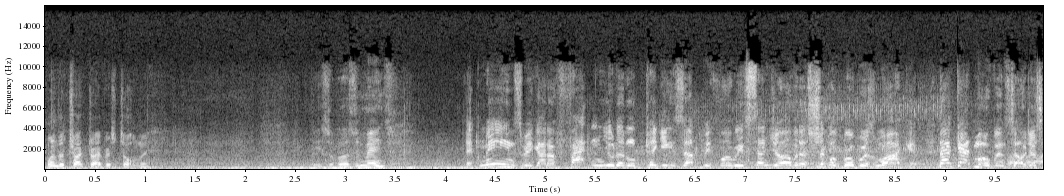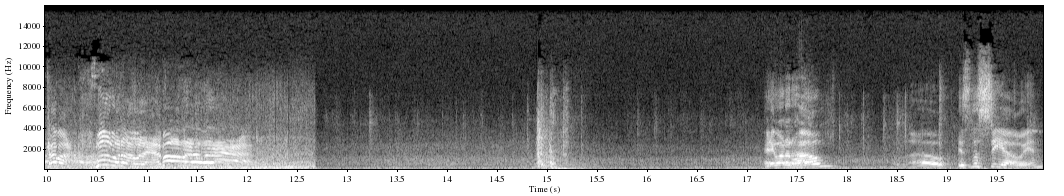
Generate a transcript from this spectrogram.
One of the truck drivers told me. What are you supposed to mean? It means we gotta fatten you little piggies up before we send you over to Schicklgruber's market. Now get moving, soldiers. Come on. Move it over there. Move it over there. Anyone at home? Hello. Is the CO in?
